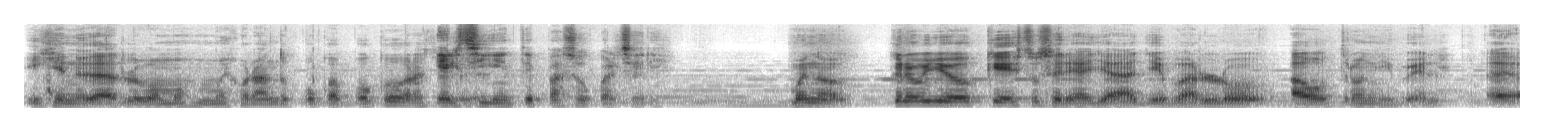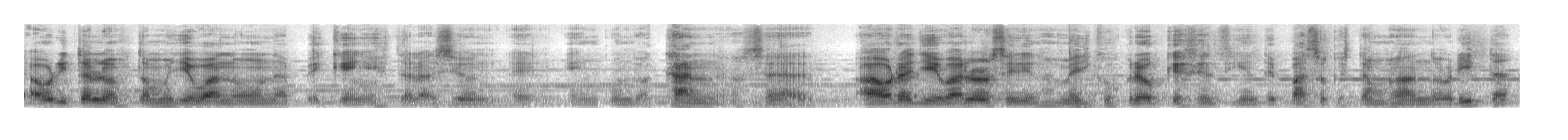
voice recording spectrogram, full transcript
ingenuidad lo vamos mejorando poco a poco. ¿El siguiente paso cuál sería? Bueno, creo yo que esto sería ya llevarlo a otro nivel. Eh, ahorita lo estamos llevando a una pequeña instalación en, en Cunduacán. O sea, ahora llevarlo a los servicios médicos creo que es el siguiente paso que estamos dando ahorita.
